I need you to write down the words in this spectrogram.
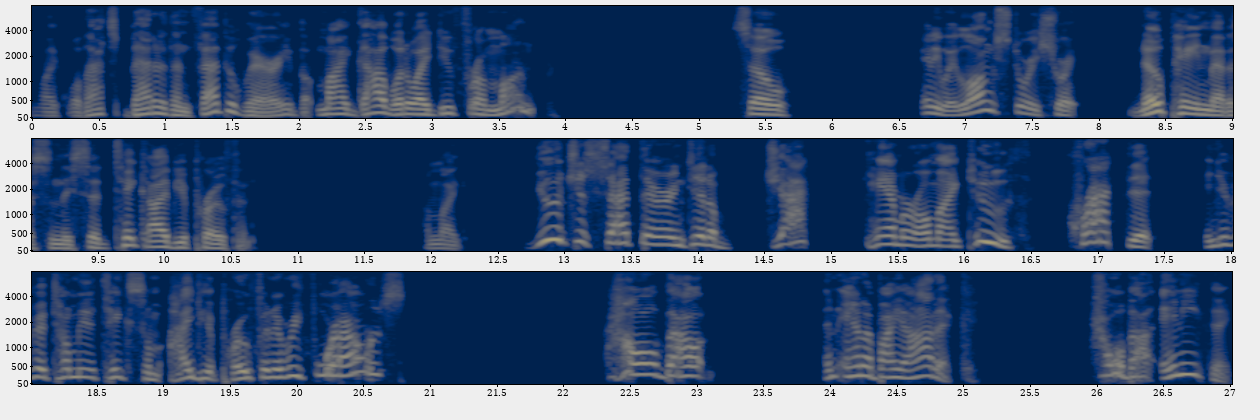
I'm like, "Well, that's better than February, but my God, what do I do for a month?" So, anyway, long story short, no pain medicine. They said, "Take ibuprofen." I'm like, "You just sat there and did a jackhammer on my tooth, cracked it, and you're going to tell me to take some ibuprofen every 4 hours?" How about an antibiotic? How about anything?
